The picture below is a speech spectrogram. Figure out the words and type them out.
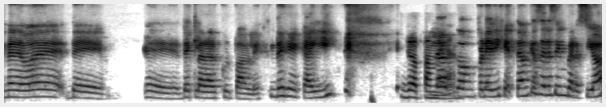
me debo de, eh, declarar culpable de que caí yo también. Lo compré, dije, tengo que hacer esa inversión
